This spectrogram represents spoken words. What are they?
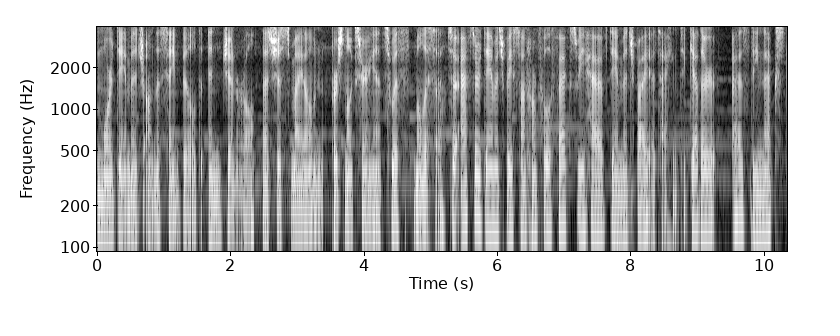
more damage on the same build in general. That's just my own personal experience with Melissa. So after damage based on harmful effects, we have damage by attacking together as the next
